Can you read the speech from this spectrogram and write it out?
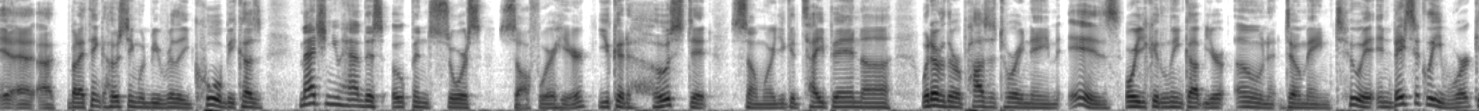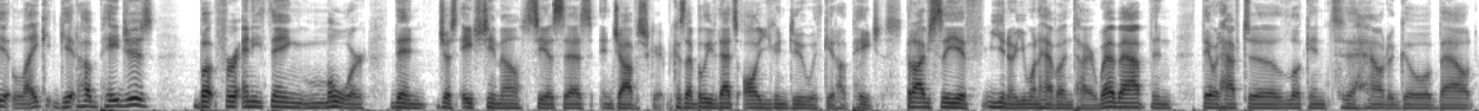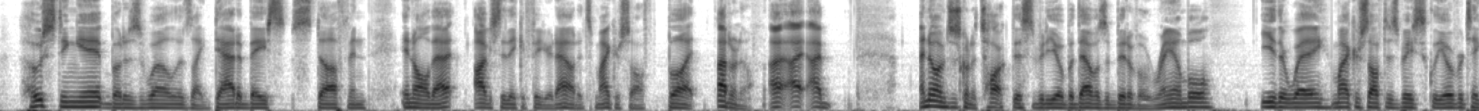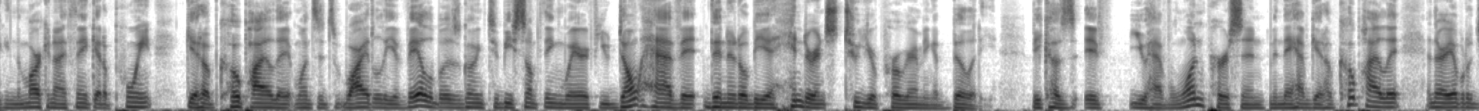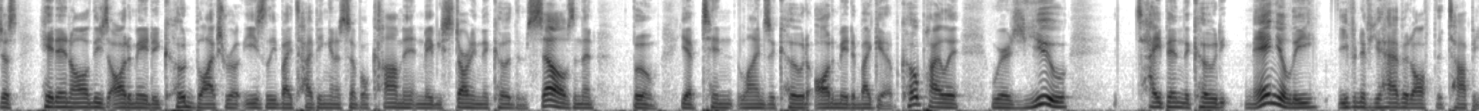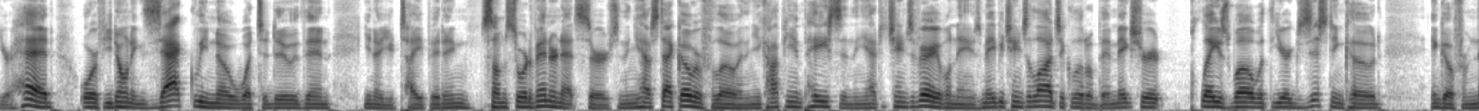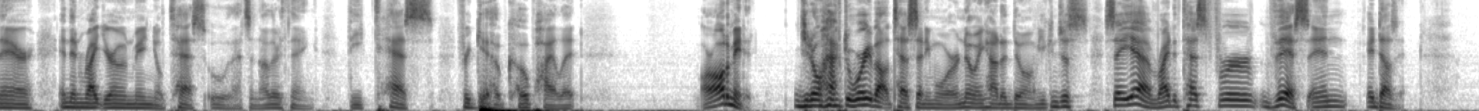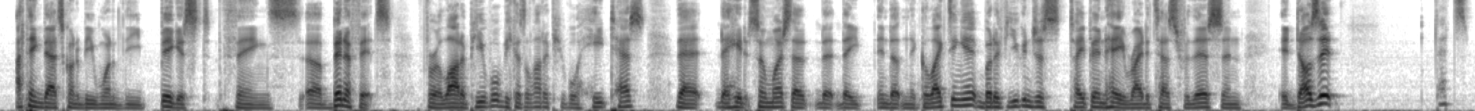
uh, uh, but I think hosting would be really cool because Imagine you have this open source software here. You could host it somewhere. You could type in uh, whatever the repository name is, or you could link up your own domain to it and basically work it like GitHub pages, but for anything more than just HTML, CSS, and JavaScript, because I believe that's all you can do with GitHub Pages. But obviously, if you know you want to have an entire web app, then they would have to look into how to go about hosting it, but as well as like database stuff and and all that. Obviously, they could figure it out. It's Microsoft, but I don't know. I I I, know I'm just going to talk this video, but that was a bit of a ramble. Either way, Microsoft is basically overtaking the market. And I think at a point, GitHub Copilot, once it's widely available, is going to be something where if you don't have it, then it'll be a hindrance to your programming ability. Because if you have one person and they have GitHub Copilot and they're able to just hit in all these automated code blocks real easily by typing in a simple comment and maybe starting the code themselves. And then boom, you have 10 lines of code automated by GitHub Copilot whereas you type in the code manually even if you have it off the top of your head or if you don't exactly know what to do then you know you type it in some sort of internet search and then you have stack overflow and then you copy and paste and then you have to change the variable names maybe change the logic a little bit make sure it plays well with your existing code and go from there and then write your own manual tests. Ooh that's another thing. The tests for github copilot are automated you don't have to worry about tests anymore or knowing how to do them. You can just say, yeah, write a test for this, and it does it. I think that's going to be one of the biggest things, uh, benefits for a lot of people because a lot of people hate tests that they hate it so much that, that they end up neglecting it. But if you can just type in, hey, write a test for this, and it does it, that's,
